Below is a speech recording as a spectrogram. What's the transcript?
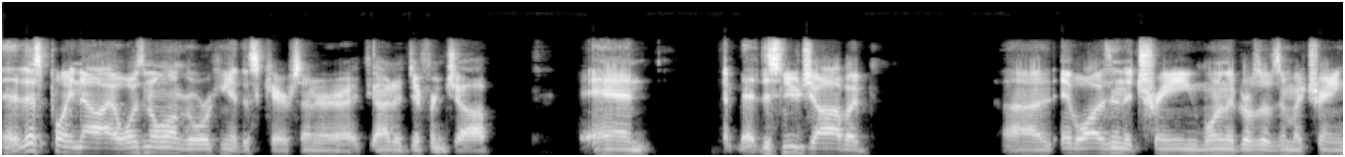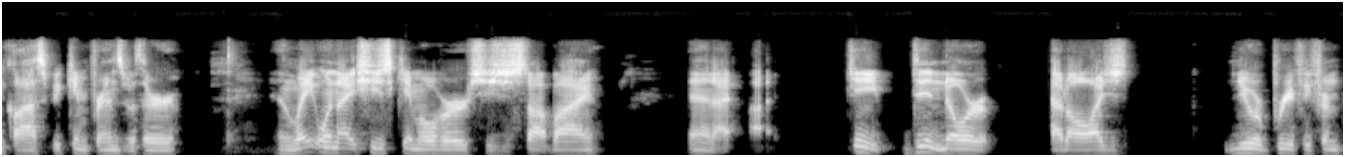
at this point now, I was no longer working at this care center. I got a different job. And at this new job, I, uh, while I was in the training, one of the girls that was in my training class became friends with her. And late one night, she just came over. She just stopped by. And I, I didn't know her at all. I just knew her briefly from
